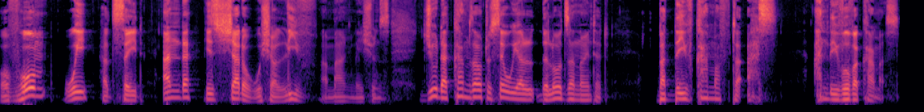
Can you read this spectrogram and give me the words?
of whom we had said, Under his shadow we shall live among nations. Judah comes out to say, We are the Lord's anointed. But they've come after us and they've overcome us.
